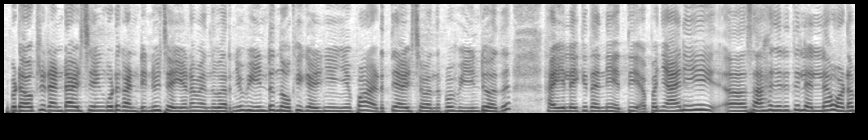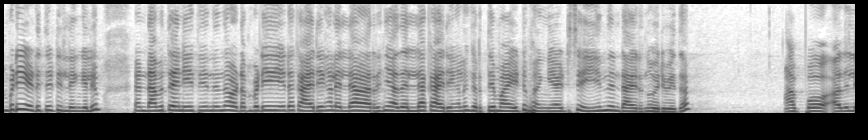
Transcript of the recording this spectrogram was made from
അപ്പോൾ ഡോക്ടർ രണ്ടാഴ്ചയും കൂടെ കണ്ടിന്യൂ ചെയ്യണമെന്ന് പറഞ്ഞു. വീണ്ടും നോക്കി കഴിഞ്ഞ് കഴിഞ്ഞപ്പോൾ അടുത്ത ആഴ്ച വന്നപ്പോൾ വീണ്ടും അത് ഹൈയിലേക്ക് തന്നെ എത്തി. അപ്പോൾ ഞാൻ ഈ സാഹചര്യത്തിലെല്ലാം ഉടമ്പടി എടുത്തിട്ടില്ലെങ്കിലും രണ്ടാമത്തെ അനിയത്തിയിൽ നിന്ന് ഉടമ്പടിയുടെ കാര്യങ്ങളെല്ലാം അറിഞ്ഞ് അതെല്ലാ കാര്യങ്ങളും കൃത്യമായിട്ട് ഭംഗിയായിട്ട് ചെയ്യുന്നുണ്ടായിരുന്നു. ഒരുവിധം. അപ്പോൾ അതിൽ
